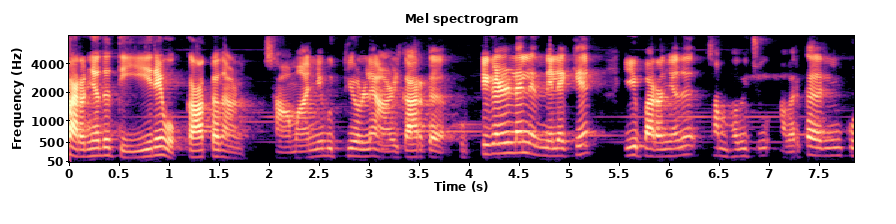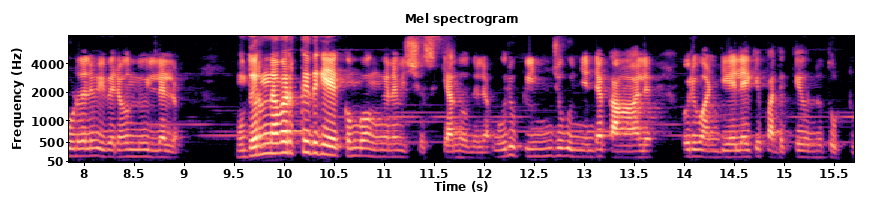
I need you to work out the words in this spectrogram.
പറഞ്ഞത് തീരെ ഒക്കാത്തതാണ്. സാമാന്യ ബുദ്ധിയുള്ള ആൾക്കാർക്ക് കുട്ടികളുടെ നിലയ്ക്ക് ഈ പറഞ്ഞത് സംഭവിച്ചു. അവർക്ക് അതിൽ കൂടുതൽ വിവരമൊന്നും ഇല്ലല്ലോ. മുതിർന്നവർക്ക് ഇത് കേൾക്കുമ്പോൾ അങ്ങനെ വിശ്വസിക്കാൻ തോന്നില്ല. ഒരു പിഞ്ചു കുഞ്ഞിന്റെ കാൽ ഒരു വണ്ടിയിലേക്ക് പതുക്കെ ഒന്ന് തൊട്ടു.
